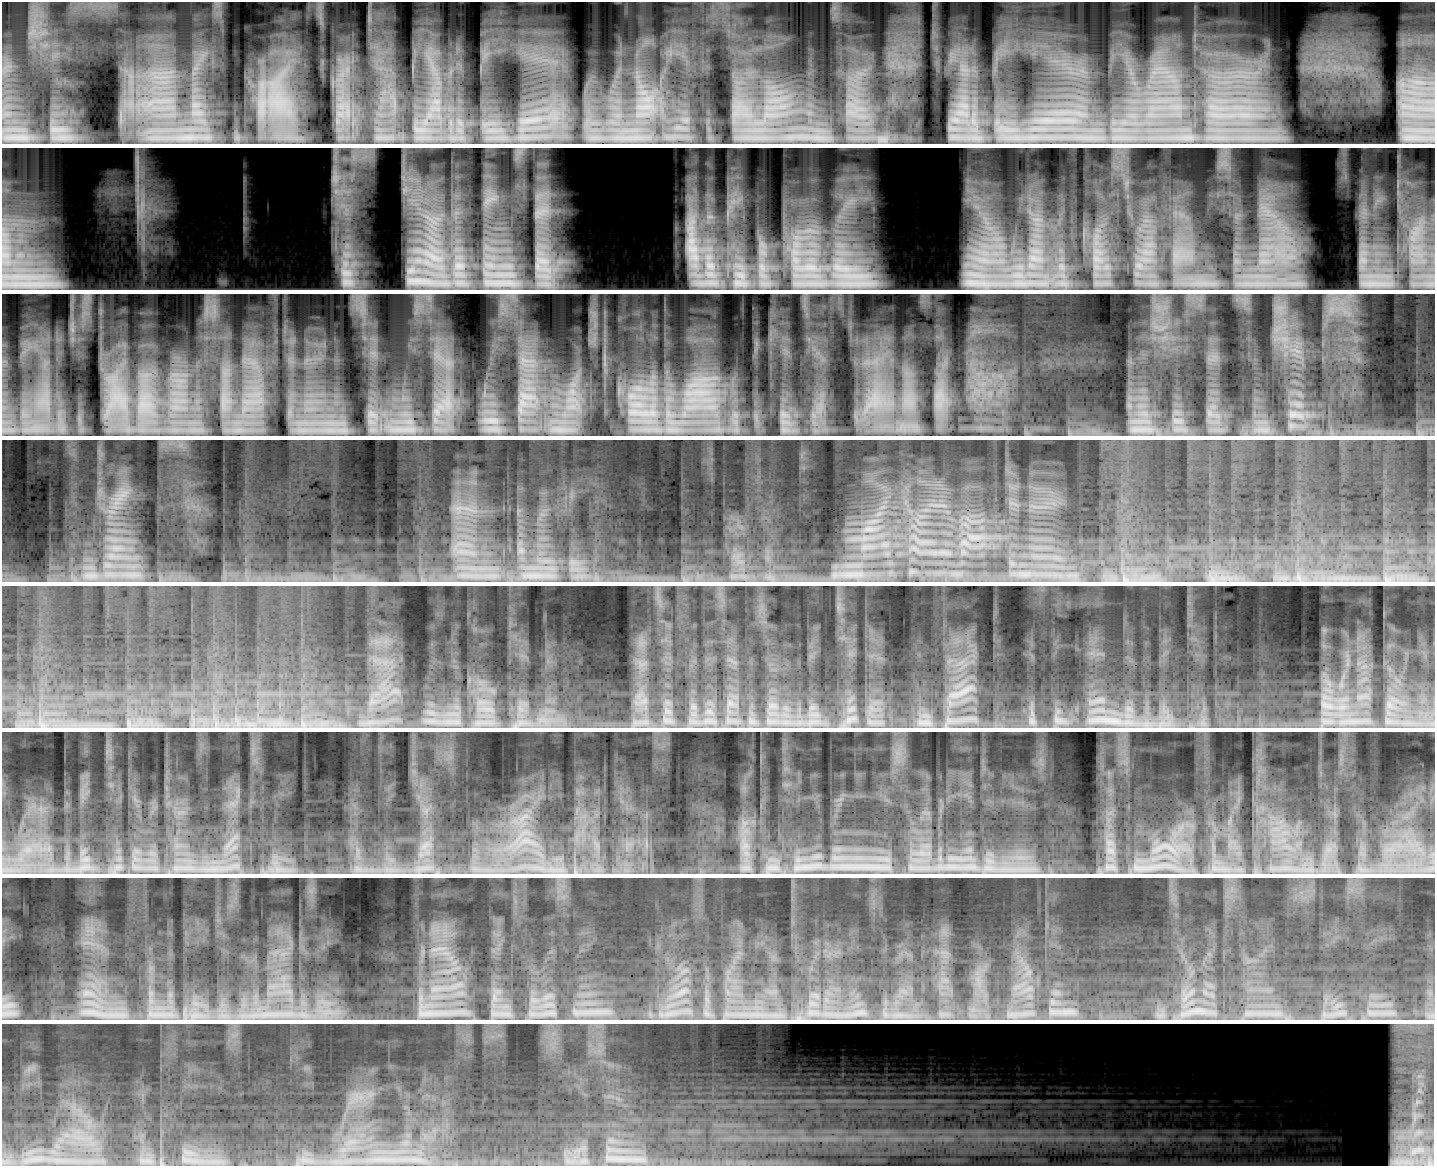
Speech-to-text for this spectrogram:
And she's uh, makes me cry. It's great to ha- be able to be here. We were not here for so long, and so to be able to be here and be around her, and um, just you know the things that other people probably, you know, we don't live close to our family. So now spending time and being able to just drive over on a Sunday afternoon and sit and we sat we sat and watched Call of the Wild with the kids yesterday, and I was like, oh. and then she said some chips, some drinks, and a movie. It's perfect. My kind of afternoon. That was Nicole Kidman. That's it for this episode of The Big Ticket. In fact, it's the end of The Big Ticket. But we're not going anywhere. The Big Ticket returns next week as the Just for Variety podcast. I'll continue bringing you celebrity interviews, plus more from my column Just for Variety and from the pages of the magazine. For now, thanks for listening. You can also find me on Twitter and Instagram at Marc Malkin. Until next time, stay safe and be well, and please keep wearing your masks. See you soon.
